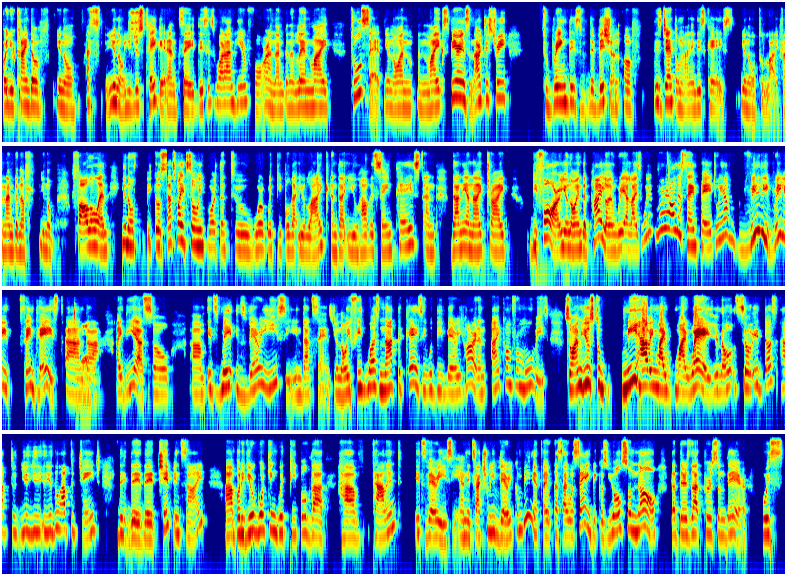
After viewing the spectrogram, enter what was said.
but you kind of you know as you know you just take it and say this is what i'm here for and i'm going to lend my tool set you know and, and my experience and artistry to bring this the vision of this gentleman in this case you know to life. And i'm gonna you know follow and you know because that's why it's so important to work with people that you like and that you have the same taste. And danny and i tried before, you know, in the pilot and realize we're, we're on the same page. We have really, really same taste and uh, ideas. So um, it's made it's very easy in that sense. You know, if it was not the case, it would be very hard. And I come from movies, so I'm used to me having my my way. You know, so it does have to you you you do have to change the the the chip inside. Uh, but if you're working with people that have talent it's very easy and it's actually very convenient as i was saying because you also know that there's that person there who is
